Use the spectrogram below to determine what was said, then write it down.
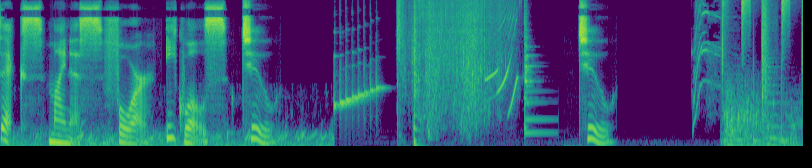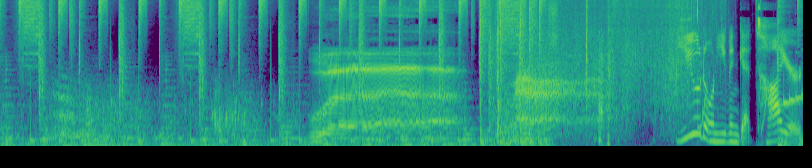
Six minus four equals two. Two. You don't even get tired.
